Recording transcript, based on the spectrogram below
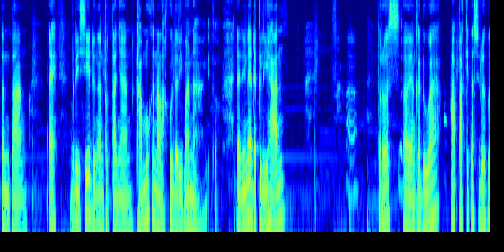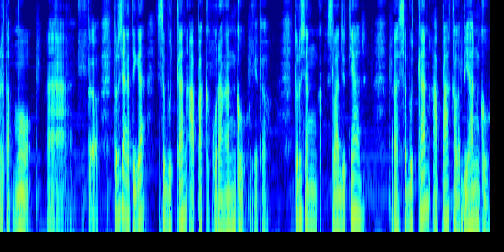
Tentang Eh berisi dengan pertanyaan Kamu kenal aku dari mana? gitu. Dan ini ada pilihan. Terus uh, yang kedua apa kita sudah bertemu? Nah gitu. Terus yang ketiga sebutkan apa kekuranganku gitu. Terus yang selanjutnya sebutkan apa kelebihanku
